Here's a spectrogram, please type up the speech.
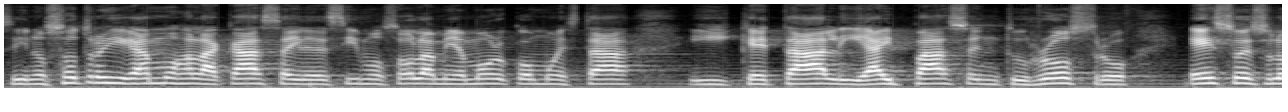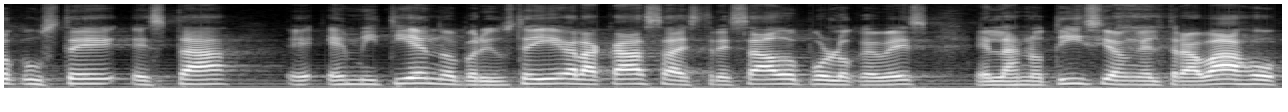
Si nosotros llegamos a la casa y le decimos, hola mi amor, ¿cómo está? ¿Y qué tal? Y hay paz en tu rostro, eso es lo que usted está eh, emitiendo. Pero usted llega a la casa estresado por lo que ves en las noticias, en el trabajo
